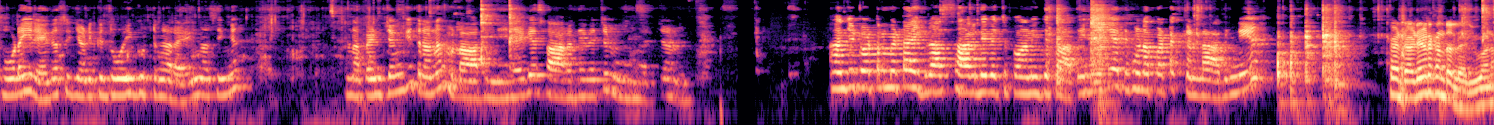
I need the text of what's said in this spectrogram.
ਥੋੜਾ ਹੀ ਰਹਿ ਗਿਆ ਸੀ ਜਾਣੀ ਕਿ ਦੋ ਹੀ ਗੁੱਟੀਆਂ ਰਹਿ ਗਈਆਂ ਸੀਗੀਆਂ। ਹੁਣ ਆਪਾਂ ਇਹਨੂੰ ਚੰਗੀ ਤਰ੍ਹਾਂ ਨਾ ਮਿਲਾ ਦਿੰਦੇ ਹੈਗੇ ਸਾਗ ਦੇ ਵਿੱਚ ਲੂਣ ਮਿਰਚਾਂ ਨੂੰ। ਹਾਂਜੀ ਟੋਟਲ ਮੈਂ 2.5 ਗਲਾਸ ਸਾਗ ਦੇ ਵਿੱਚ ਪਾਣੀ ਦੇ ਪਾਤੇ ਹੈਗੇ ਤੇ ਹੁਣ ਆਪਾਂ ਢੱਕਣ ਲਾ ਦਿੰਨੇ ਆ। ਘੰਟਾ ਡੇਢ ਘੰਟਾ ਲੈ ਜੂਗਾ ਨਾ।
